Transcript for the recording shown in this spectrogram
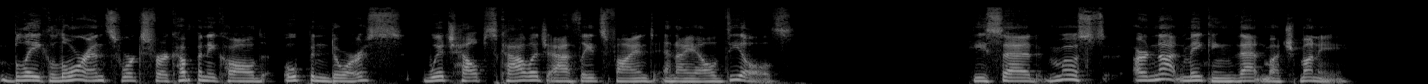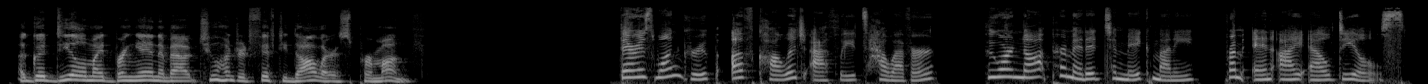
Blake Lawrence works for a company called Opendorse, which helps college athletes find NIL deals. He said most are not making that much money. A good deal might bring in about $250 per month. There is one group of college athletes, however, who are not permitted to make money from NIL deals.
